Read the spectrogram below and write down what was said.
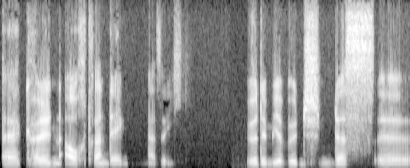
äh, Köln auch dran denken. Also ich würde mir wünschen, dass äh,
